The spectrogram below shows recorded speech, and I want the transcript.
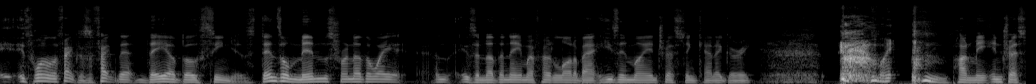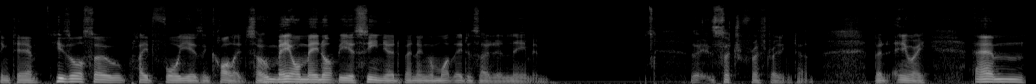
it's one of the factors. The fact that they are both seniors. Denzel Mims, for another way, is another name I've heard a lot about. He's in my interesting category. my, pardon me, interesting tier. He's also played four years in college, so may or may not be a senior, depending on what they decided to name him. It's such a frustrating term, but anyway, um,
